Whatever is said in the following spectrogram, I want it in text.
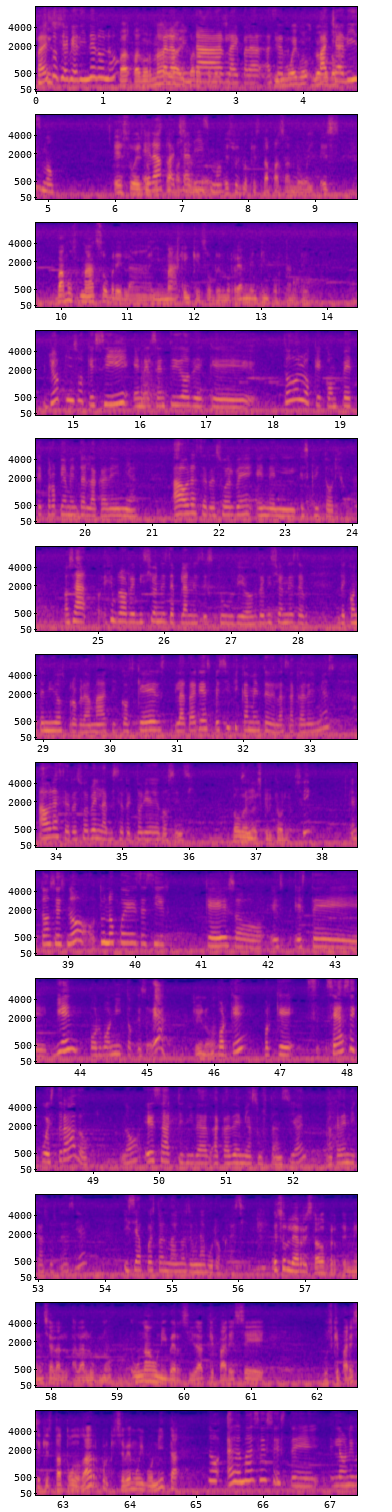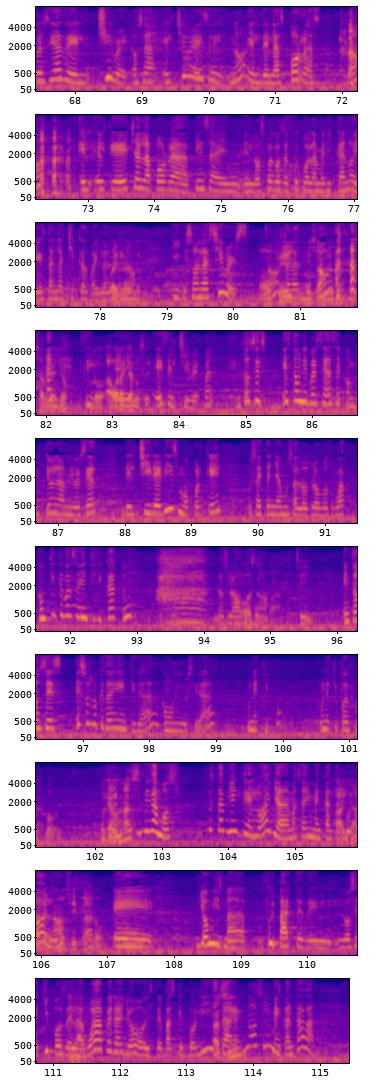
Para eso sí había dinero, ¿no? Para adornarla para y pintarla para todo y para hacer luego- luego fachadismo. Eso es lo Era que está fachadismo. pasando. Eso es lo que está pasando hoy. Es vamos más sobre la imagen que sobre lo realmente importante. Yo pienso que sí, en el sentido de que todo lo que compete propiamente a la academia ahora se resuelve en el escritorio. O sea, por ejemplo, revisiones de planes de estudios, revisiones de, de contenidos programáticos, que es la tarea específicamente de las academias, ahora se resuelve en la vicerrectoría de docencia. Todo en el escritorio. Sí. Entonces, no, tú no puedes decir que eso es- esté bien por bonito que se vea. Sí, ¿no? ¿Por qué? Porque se- se ha secuestrado, ¿no? Esa actividad academia sustancial, académica sustancial, y se ha puesto en manos de una burocracia. Eso le ha restado pertenencia al, al alumno. Una universidad que parece, pues que parece que está todo dar porque se ve muy bonita. No, además es este la universidad del Chiver, o sea, el Chiver es el, ¿no? El de las porras, ¿no? el, el que echa la porra piensa en, en los juegos de fútbol americano y están las chicas bailando, Bailando. ¿no? Y son las Chivers, ¿no? Las- no, sabía yo, no sabía yo. Sí, Lo- ahora eh, ya lo sé. Es el Chiver. Bueno, entonces, esta universidad se convirtió en la universidad del chirerismo, porque pues ahí teníamos a los lobos guap. ¿Con quién te vas a identificar tú? Ah, los lobos, ¿no? Sí. Entonces, ¿eso es lo que te da identidad como universidad? ¿Un equipo? ¿Un equipo de fútbol? Porque ¿No? además Pues, digamos, está bien que lo haya, además a mí me encanta el hay fútbol, áreas, ¿no? Sí, claro. Eh, yo misma fui parte de los equipos de la UAP, era yo este, basquetbolista. ¿Ah, sí? No, sí, me encantaba.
